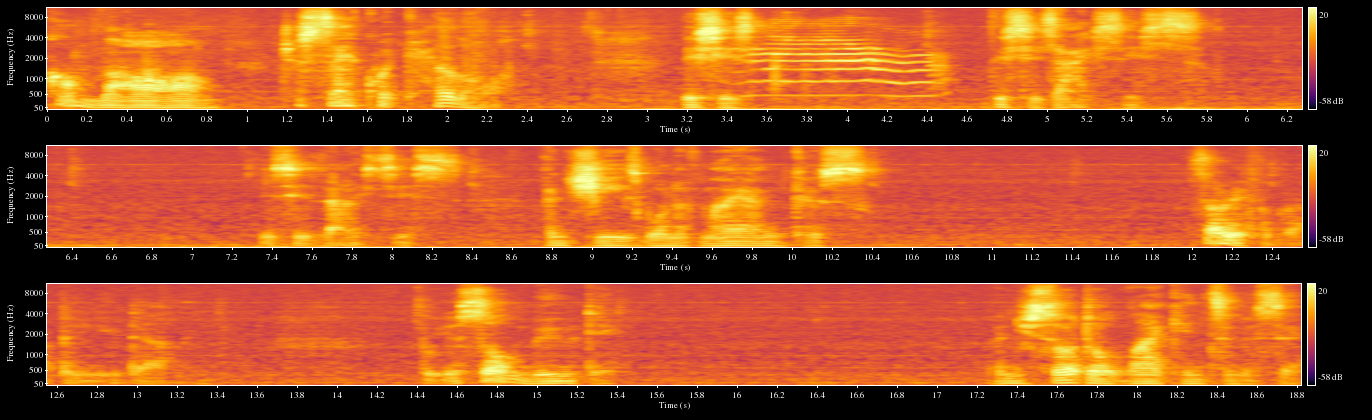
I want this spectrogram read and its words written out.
Come on, just say a quick hello. This is this is Isis. This is Isis, and she's one of my anchors. Sorry for grabbing you, darling, but you're so moody, and you so don't like intimacy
